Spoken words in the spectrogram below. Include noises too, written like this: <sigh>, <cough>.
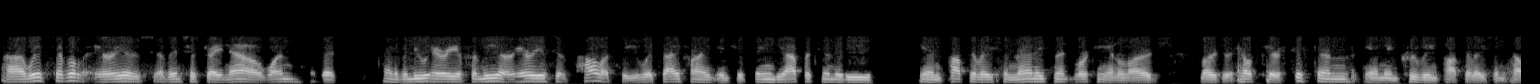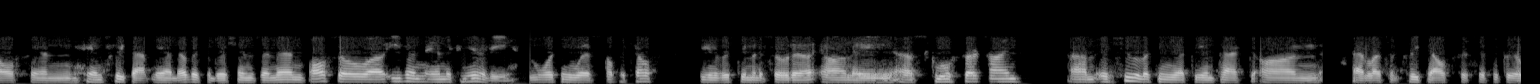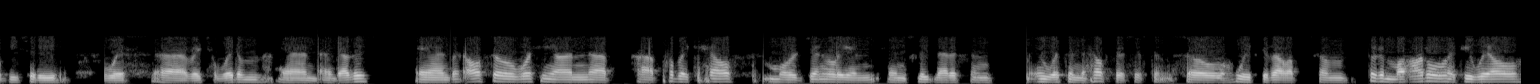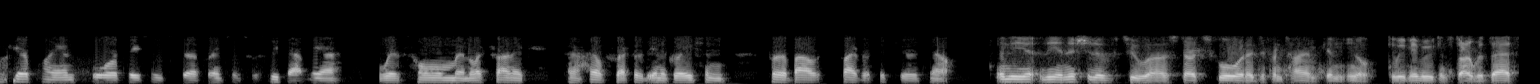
Uh, we have several areas of interest right now. One that's kind of a new area for me are areas of policy, which I find interesting. The opportunities in population management, working in a large, larger healthcare system, and improving population health and, and sleep apnea and other conditions. And then also, uh, even in the community, working with public health, the University of Minnesota on a, a school start time um, issue, looking at the impact on adolescent sleep health, specifically obesity, with uh, Rachel Widome and, and others. And but also working on uh, uh, public health more generally in, in sleep medicine within the healthcare system. So we've developed some sort of model, if you will, care plans for patients, uh, for instance, with sleep apnea with home and electronic uh, health record integration for about five or six years now. And the the initiative to uh, start school at a different time can you know can we maybe we can start with that.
